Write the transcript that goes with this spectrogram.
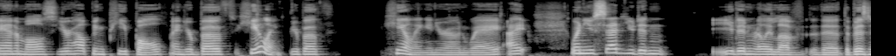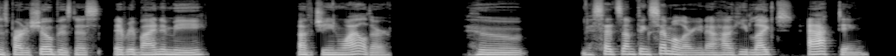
animals, you're helping people and you're both healing. You're both healing in your own way. I when you said you didn't you didn't really love the the business part of show business, it reminded me of Gene Wilder, who said something similar, you know, how he liked acting,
